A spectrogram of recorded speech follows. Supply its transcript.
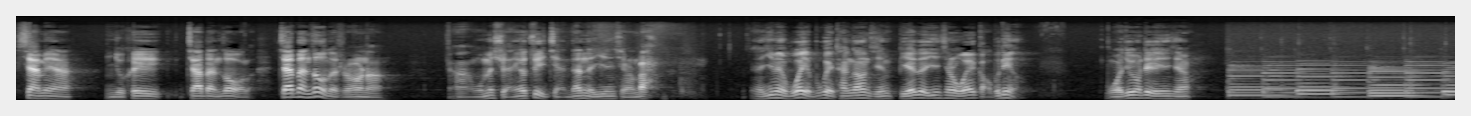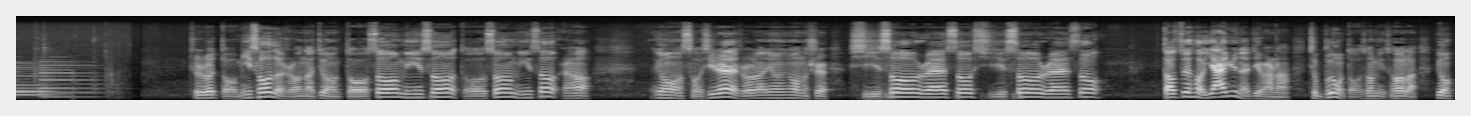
下面你就可以加伴奏了。加伴奏的时候呢，啊，我们选一个最简单的音型吧。呃，因为我也不会弹钢琴，别的音型我也搞不定，我就用这个音型。就是说哆咪嗦的时候呢，就用哆嗦咪嗦哆嗦咪嗦，然后用嗦西瑞的时候呢，用用的是西嗦瑞嗦西嗦瑞嗦。到最后押韵的地方呢，就不用哆嗦咪嗦了，用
